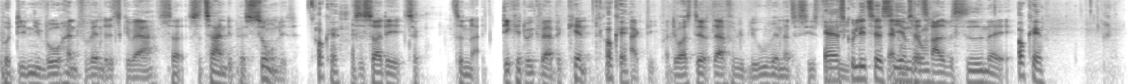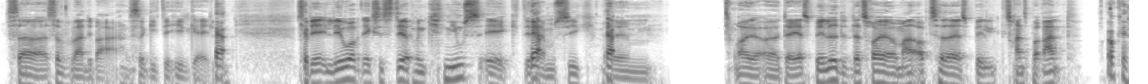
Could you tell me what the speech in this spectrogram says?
på det niveau, han forventer, det skal være, så, så tager han det personligt. Okay. Altså, så er det... Så, så nej, det kan du ikke være bekendt. Okay. -agtigt. Og det var også der, derfor, vi blev uvenner til sidst. Ja, jeg skulle lige til at sige, jeg om kom til at træde ved siden af, Okay. så, så var det bare, så gik det helt galt. Ja. Så det lever, det eksisterer på en knivsæg, det ja. der musik. Ja. Øhm, og, og da jeg spillede det, der tror jeg, jeg var meget optaget af at spille transparent. Okay.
